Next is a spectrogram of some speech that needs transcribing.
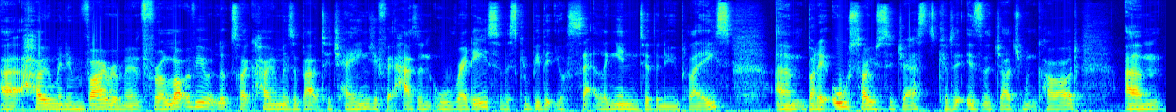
uh, home and environment, for a lot of you, it looks like home is about to change if it hasn't already. So this could be that you're settling into the new place. Um, but it also suggests, because it is the judgment card, um,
